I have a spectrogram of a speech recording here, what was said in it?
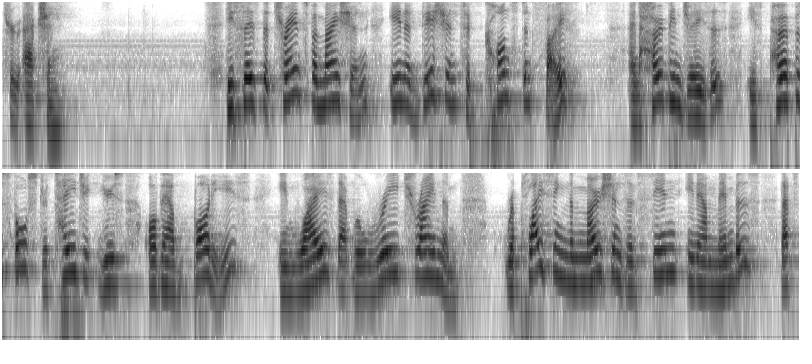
through action. He says that transformation, in addition to constant faith and hope in Jesus, is purposeful, strategic use of our bodies in ways that will retrain them, replacing the motions of sin in our members, that's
